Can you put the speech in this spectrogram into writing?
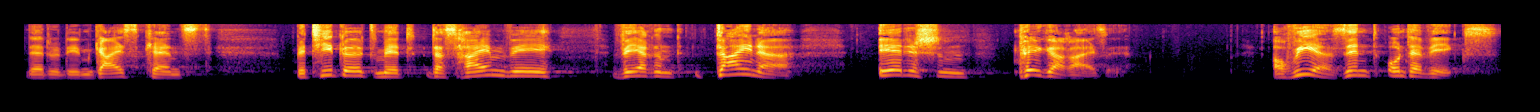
der du den Geist kennst, betitelt mit das Heimweh während deiner irdischen Pilgerreise. Auch wir sind unterwegs.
